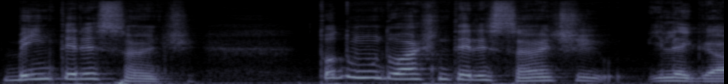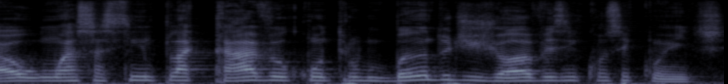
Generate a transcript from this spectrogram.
bem interessante Todo mundo acha interessante e legal um assassino implacável contra um bando de jovens inconsequentes.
